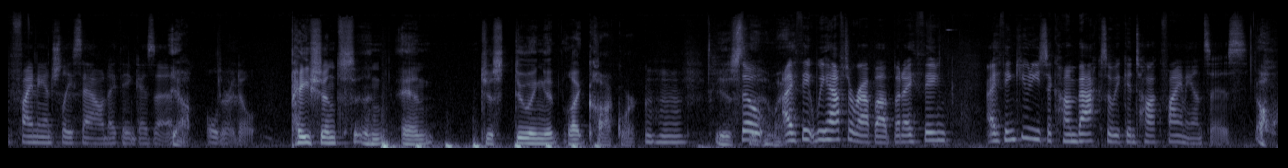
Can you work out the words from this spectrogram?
financially sound. I think as a Yeah. older adult. Patience and and just doing it like clockwork is Mm-hmm. So the way. I think we have to wrap up, but I think I think you need to come back so we can talk finances. oh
